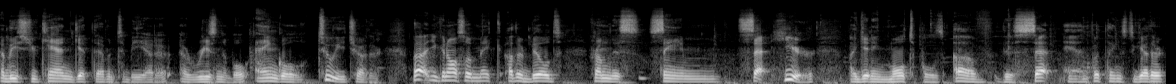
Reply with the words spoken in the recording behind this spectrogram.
at least you can get them to be at a, a reasonable angle to each other. But you can also make other builds from this same set here by getting multiples of this set and put things together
